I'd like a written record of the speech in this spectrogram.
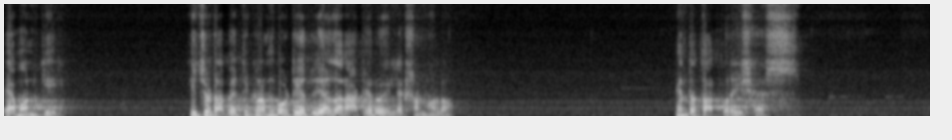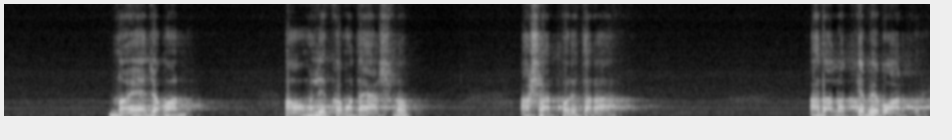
এমনকি কিছুটা ব্যতিক্রম ঘটিয়ে দুই হাজার আঠেরো ইলেকশন হলো। কিন্তু তারপরেই শেষ। নয়ে যখন আওয়ামী লীগ ক্ষমতায় আসলো, আসার পরে তারা আদালতকে ব্যবহার করে।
